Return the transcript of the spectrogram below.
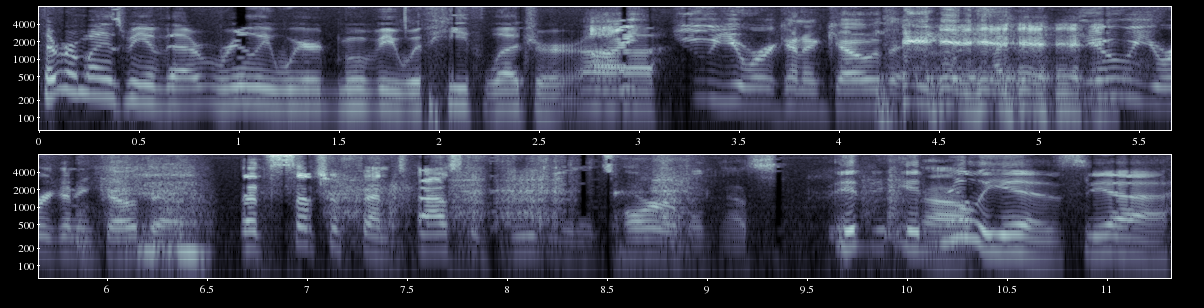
That reminds me of that really weird movie with Heath Ledger. Uh, I knew you were going to go there. I knew you were going to go there. That's such a fantastic movie in its horribleness. It it Oh. really is, yeah.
